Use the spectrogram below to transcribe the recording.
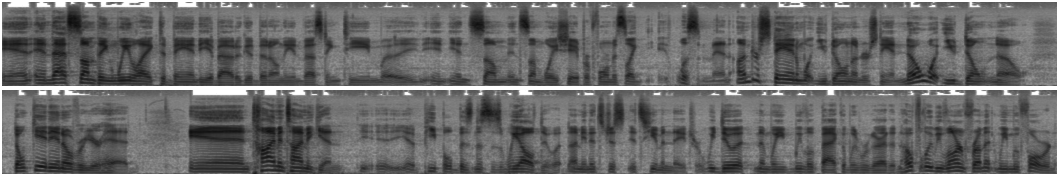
and and that's something we like to bandy about a good bit on the investing team uh, in, in some in some way shape or form. It's like listen man understand what you don't understand. Know what you don't know. Don't get in over your head. And time and time again you know, people businesses we all do it. I mean it's just it's human nature. We do it and then we, we look back and we regret it. And hopefully we learn from it and we move forward.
